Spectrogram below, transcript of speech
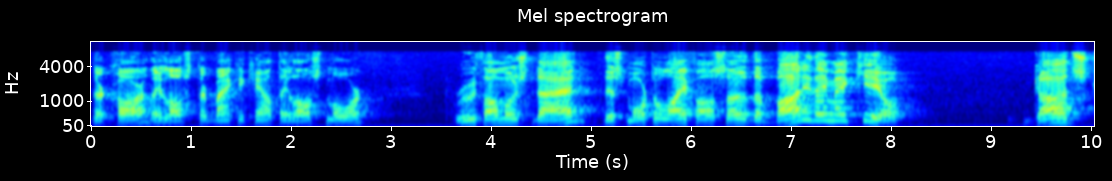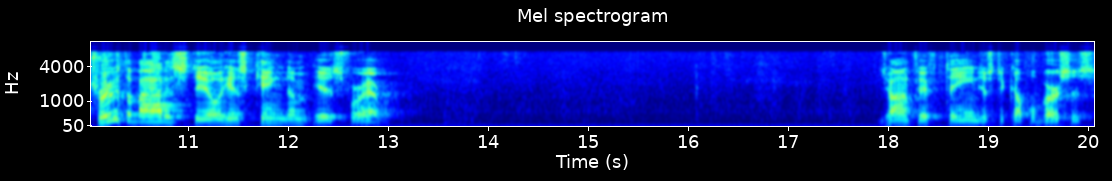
their car, they lost their bank account, they lost more. Ruth almost died. This mortal life also, the body they may kill. God's truth about is still, his kingdom is forever. John 15, just a couple verses.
